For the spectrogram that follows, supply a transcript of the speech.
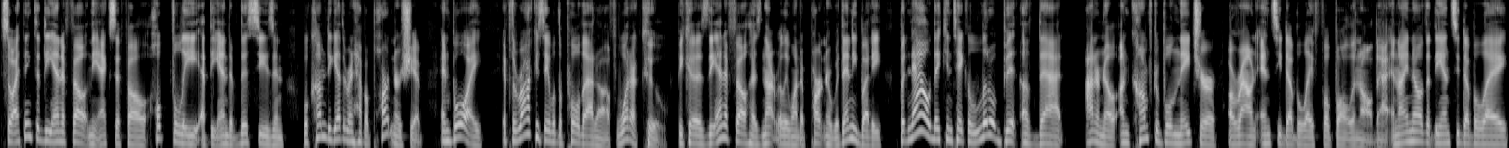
So I think that the NFL and the XFL, hopefully at the end of this season, will come together and have a partnership. And boy, if The Rock is able to pull that off, what a coup. Because the NFL has not really wanted to partner with anybody, but now they can take a little bit of that I don't know, uncomfortable nature around NCAA football and all that. And I know that the NCAA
